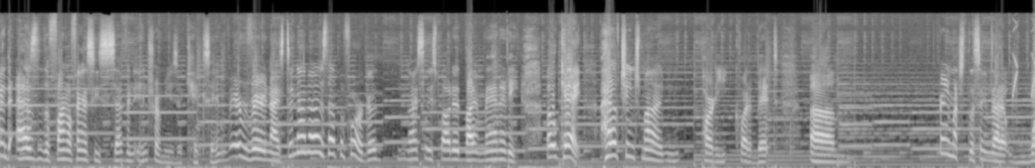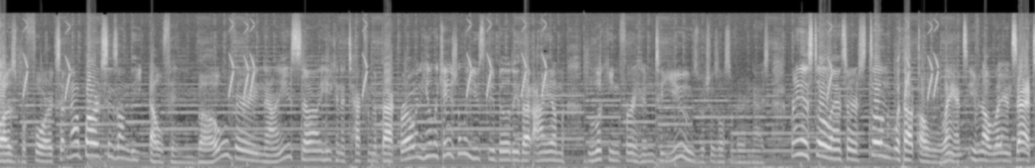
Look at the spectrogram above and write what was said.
And as the Final Fantasy VII intro music kicks in, very, very nice. Did not notice that before. Good, nicely spotted by Manatee. Okay, I have changed my party quite a bit. Um, pretty much the same that it was before, except now Bartz is on the Elfin Bow. Very nice. Uh, he can attack from the back row, and he'll occasionally use the ability that I am looking for him to use, which is also very nice. Reina is still a Lancer, still without a Lance, even though Lancet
